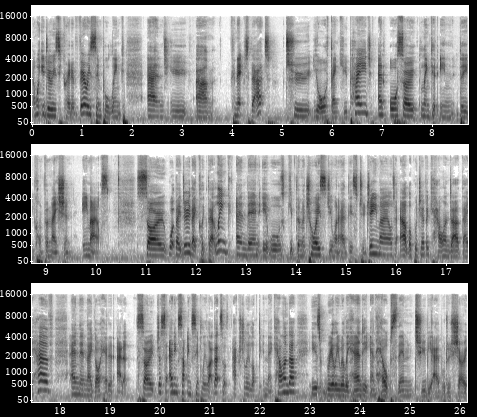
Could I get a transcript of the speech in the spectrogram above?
And what you do is you create a very simple link and you um, connect that to your thank you page and also link it in the confirmation emails so, what they do, they click that link and then it will give them a choice. Do you want to add this to Gmail, to Outlook, whichever calendar they have? And then they go ahead and add it. So, just adding something simply like that, so it's actually locked in their calendar, is really, really handy and helps them to be able to show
